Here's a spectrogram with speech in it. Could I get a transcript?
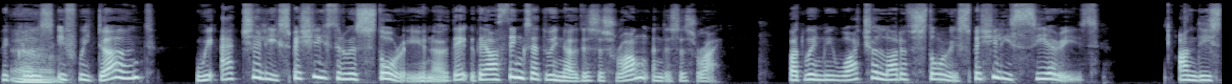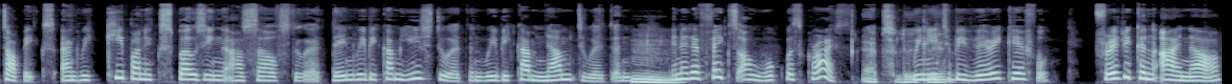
Because if we don't, we actually, especially through a story, you know, there, there are things that we know this is wrong and this is right. But when we watch a lot of stories, especially series on these topics, and we keep on exposing ourselves to it, then we become used to it and we become numb to it. And, Mm. and it affects our walk with Christ. Absolutely. We need to be very careful. Frederick and I now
